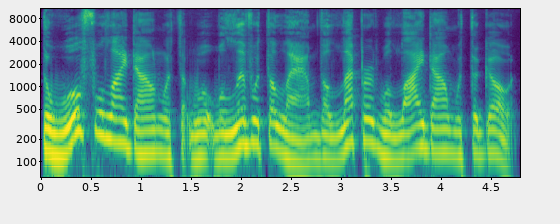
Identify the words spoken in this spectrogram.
The wolf will lie down with the will, will live with the lamb. The leopard will lie down with the goat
